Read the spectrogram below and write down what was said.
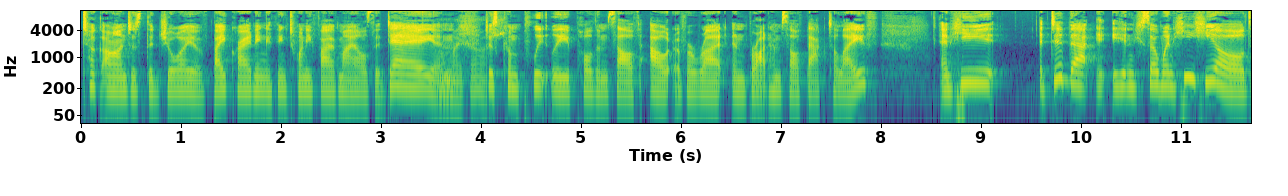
took on just the joy of bike riding, I think 25 miles a day, and oh just completely pulled himself out of a rut and brought himself back to life. And he did that. And so when he healed,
